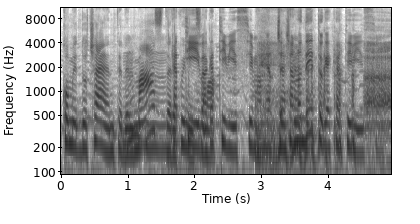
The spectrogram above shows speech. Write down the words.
come docente del Mm, master. quindi, Cattiva, insomma, cattivissima. Cioè, ci hanno detto che è cattivissima.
